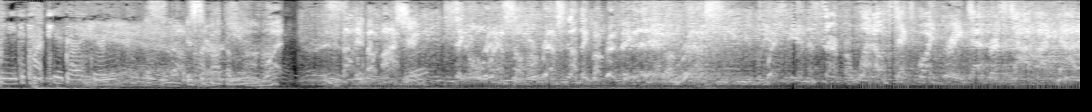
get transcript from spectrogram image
We need to talk to you about a serious It's about the move. What? This is nothing but moshing. Single riffs over riffs. Nothing but ripping the name of riffs. Whiskey in the surf for 106.3. 10% I gotta rock.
